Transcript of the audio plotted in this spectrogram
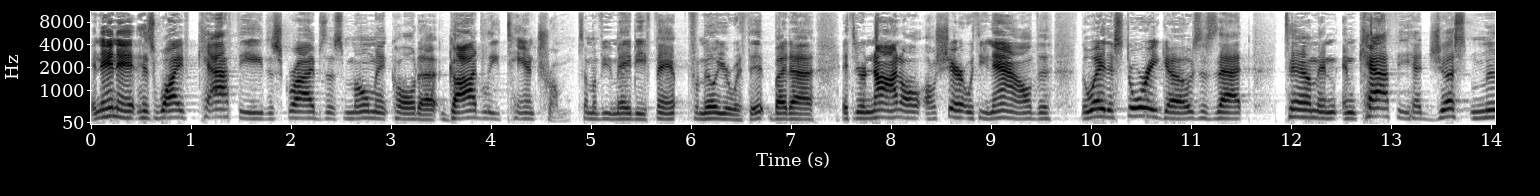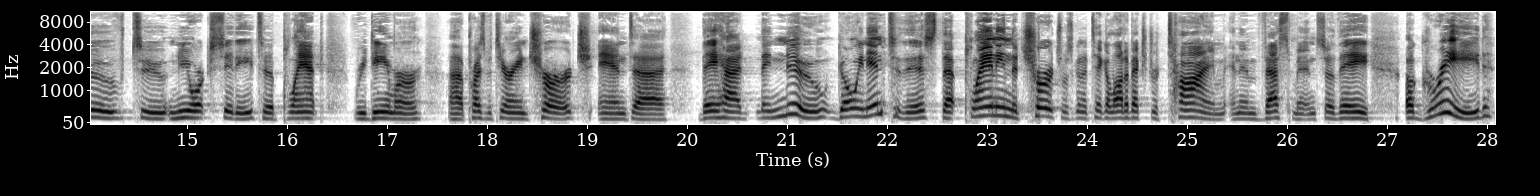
And in it, his wife, Kathy, describes this moment called a godly tantrum. Some of you may be fam- familiar with it, but uh, if you're not, I'll, I'll, share it with you now. The, the way the story goes is that Tim and, and Kathy had just moved to New York City to plant Redeemer uh, Presbyterian Church, and uh, they had they knew going into this that planning the church was going to take a lot of extra time and investment, and so they agreed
